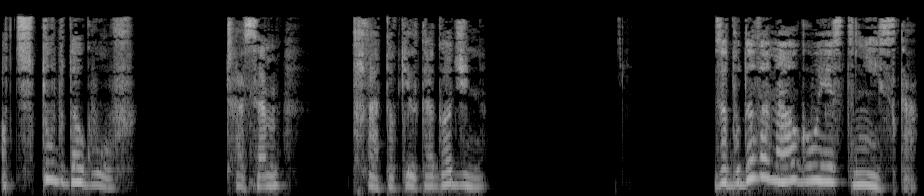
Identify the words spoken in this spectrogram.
od stóp do głów. Czasem trwa to kilka godzin. Zabudowa na ogół jest niska,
